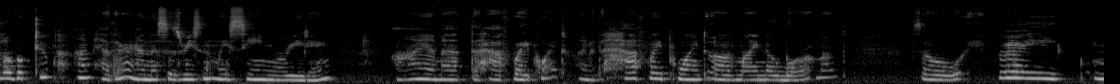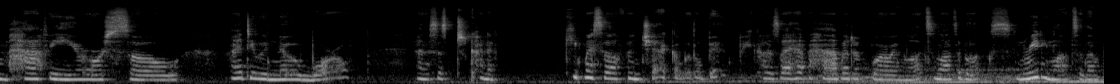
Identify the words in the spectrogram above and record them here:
Hello BookTube, I'm Heather and this is Recently Seen Reading. I am at the halfway point. I'm at the halfway point of my no borrow month. So every mm, half a year or so I do a no borrow. And this is to kind of keep myself in check a little bit because I have a habit of borrowing lots and lots of books and reading lots of them,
